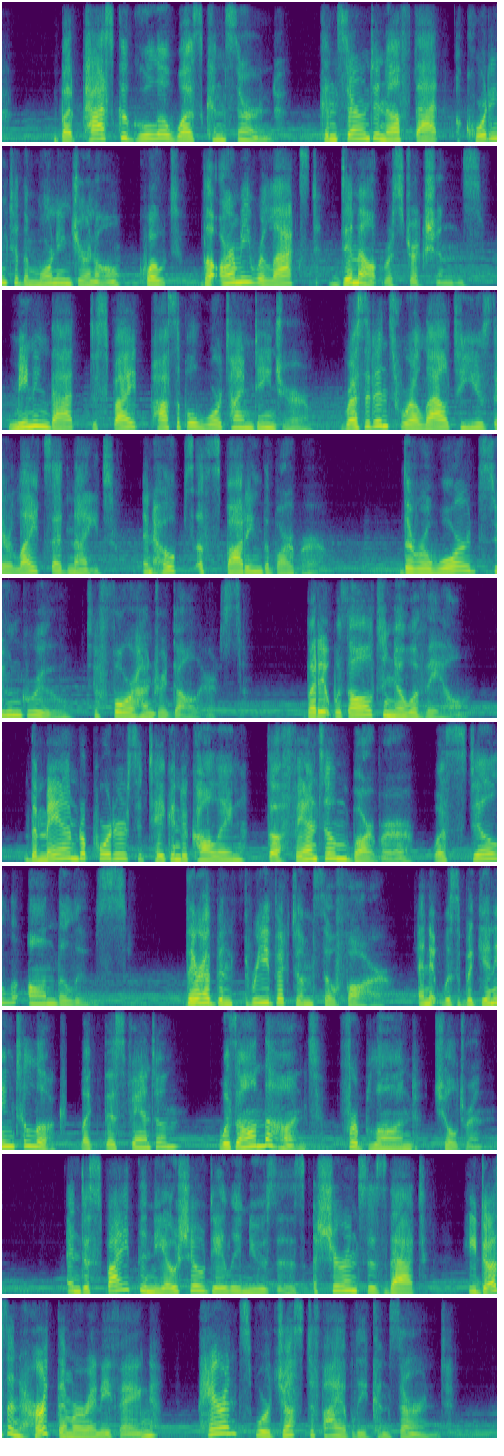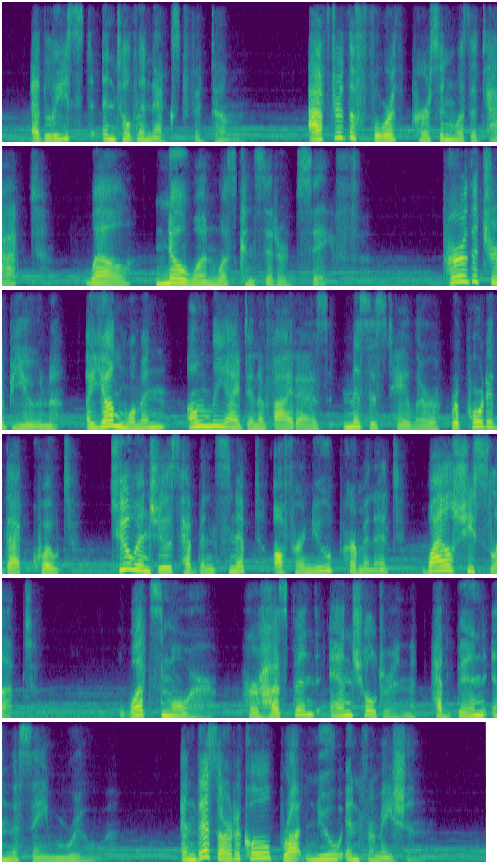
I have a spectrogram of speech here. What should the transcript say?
But Pascagoula was concerned. Concerned enough that, according to the Morning Journal, quote, the Army relaxed dim out restrictions, meaning that, despite possible wartime danger, residents were allowed to use their lights at night in hopes of spotting the barber. The reward soon grew to $400. But it was all to no avail. The man reporters had taken to calling the Phantom Barber was still on the loose. There had been three victims so far, and it was beginning to look like this phantom was on the hunt for blonde children. And despite the Neosho Daily News's assurances that he doesn't hurt them or anything, parents were justifiably concerned. At least until the next victim. After the fourth person was attacked, well, no one was considered safe. Per the Tribune, a young woman, only identified as Mrs. Taylor, reported that, quote, Two inches have been snipped off her new permanent while she slept. What's more, her husband and children had been in the same room. And this article brought new information.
